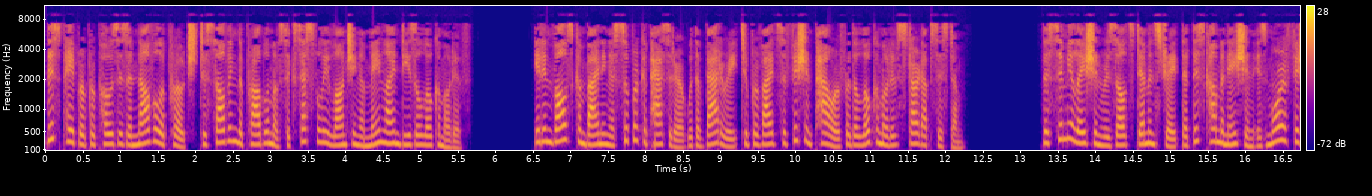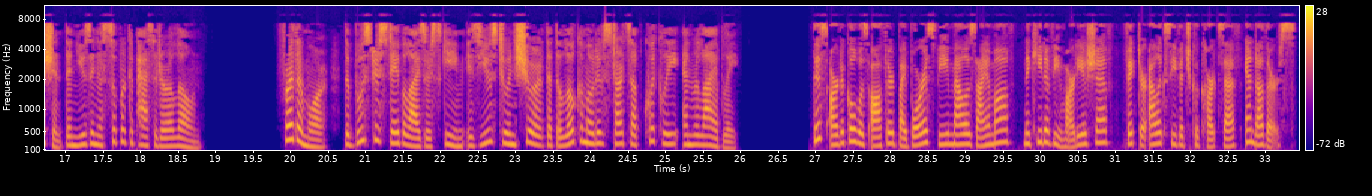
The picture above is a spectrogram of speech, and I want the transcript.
This paper proposes a novel approach to solving the problem of successfully launching a mainline diesel locomotive. It involves combining a supercapacitor with a battery to provide sufficient power for the locomotive's startup system. The simulation results demonstrate that this combination is more efficient than using a supercapacitor alone. Furthermore, the booster stabilizer scheme is used to ensure that the locomotive starts up quickly and reliably. This article was authored by Boris V. Malozyomov, Nikita V. Martyushev, Viktor Alekseevich Kukartsev, and others.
